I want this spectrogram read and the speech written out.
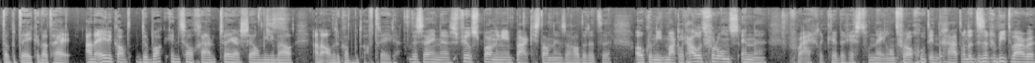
dat betekent dat hij aan de ene kant de bak in zal gaan. Twee jaar cel minimaal. Aan de andere kant moet aftreden. Er zijn uh, veel spanningen in Pakistan. En ze hadden het ook al niet makkelijk. Hou het voor ons en voor eigenlijk de rest van Nederland vooral goed in de gaten. Want het is een gebied waar we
